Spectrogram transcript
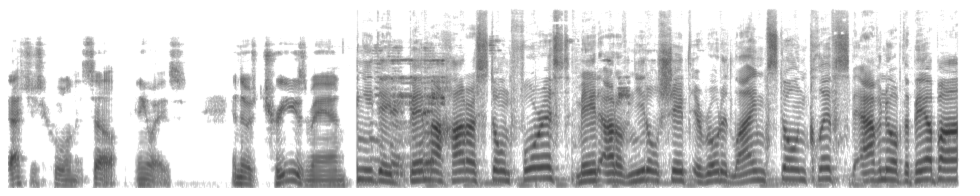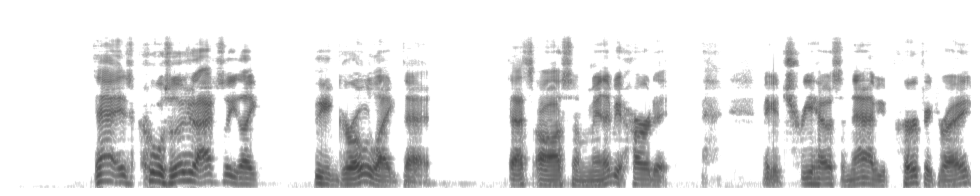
that's just cool in itself. Anyways and those trees man Tsingy de Bemaraha stone forest, made out of needle-shaped eroded limestone cliffs, the Avenue of the Baobab, That is cool. So those are actually like they grow like that. That's awesome, man. That'd be hard to make a treehouse, and that'd be perfect, right?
